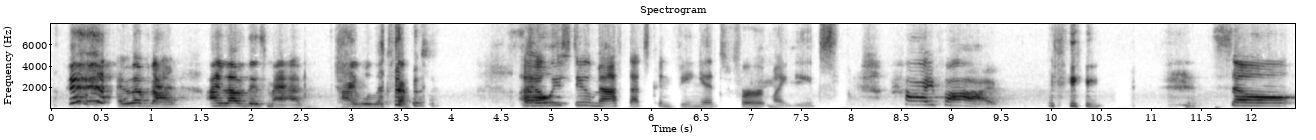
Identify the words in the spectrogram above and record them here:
I love that. I love this math. I will accept. it. I always do math that's convenient for my needs. high five. So,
